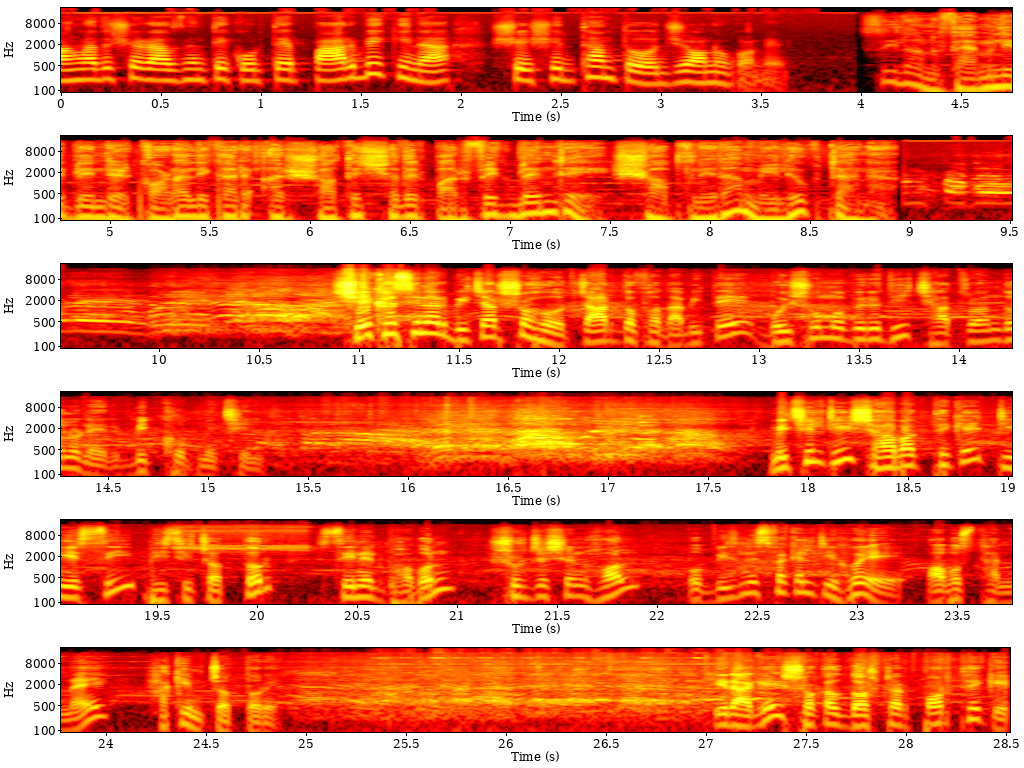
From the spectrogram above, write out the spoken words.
বাংলাদেশের রাজনীতি করতে পারবে কিনা সে সিদ্ধান্ত জনগণের। সিলন ফ্যামিলি ব্লেন্ডের কড়ালিকার আর সতেজ সাদের পারফেক্ট ব্লেন্ডে স্বপ্নেরা মিলুক টানা। শেখ হাসিনার বিচার সহ চার দফা দাবিতে বৈষম্য বিরোধী ছাত্র আন্দোলনের বিক্ষোভ মিছিল। মিছিলটি শাহবাগ থেকে টিএসসি, ভিসি চত্বর, সিনেট ভবন, সূর্যসেন হল ও বিজনেস ফ্যাকাল্টি হয়ে অবস্থান নেয় হাকিম চত্বরে। এর আগে সকাল দশটার পর থেকে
